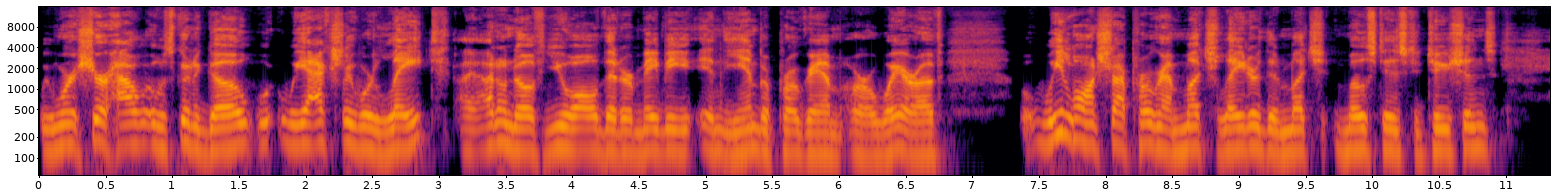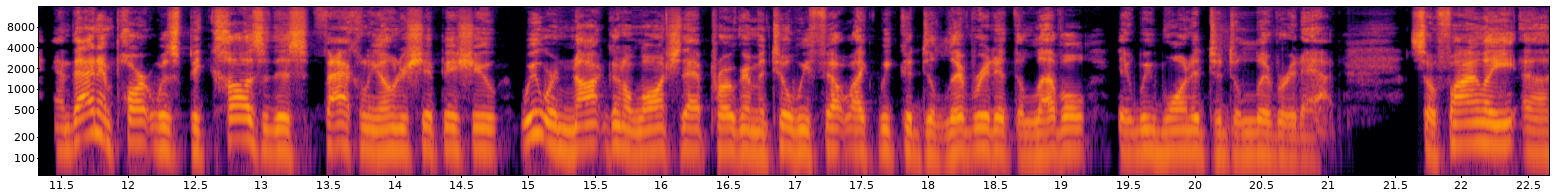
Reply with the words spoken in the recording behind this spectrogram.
we weren't sure how it was going to go. We actually were late. I, I, don't know if you all that are maybe in the EMBA program are aware of we launched our program much later than much most institutions And that in part was because of this faculty ownership issue. We were not going to launch that program until we felt like we could deliver it at the level that we wanted to deliver it at. So finally, uh,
